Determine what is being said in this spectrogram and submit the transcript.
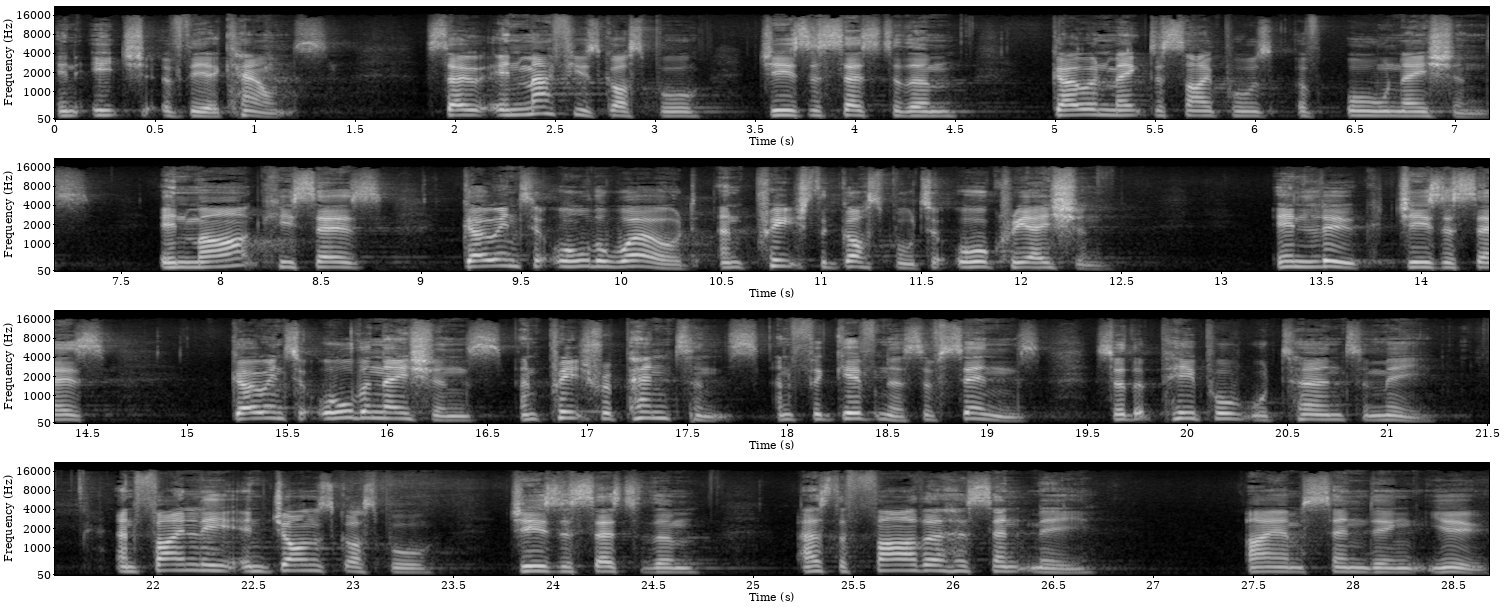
in each of the accounts. So in Matthew's Gospel, Jesus says to them, Go and make disciples of all nations. In Mark, he says, Go into all the world and preach the gospel to all creation. In Luke, Jesus says, Go into all the nations and preach repentance and forgiveness of sins so that people will turn to me. And finally, in John's gospel, Jesus says to them, As the Father has sent me, I am sending you.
